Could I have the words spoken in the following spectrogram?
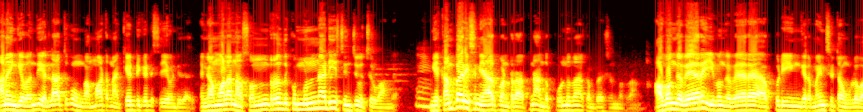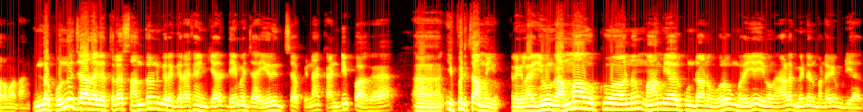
ஆனா இங்க வந்து எல்லாத்துக்கும் உங்க அம்மாட்ட நான் கேட்டு கேட்டு செய்ய வேண்டியதா இருக்கு. எங்க அம்மாலாம் நான் சொல்றதுக்கு முன்னாடியே செஞ்சு வச்சிருவாங்க. இங்க கம்பாரிசன் யார் பண்றா அப்படின்னா அந்த பொண்ணு தான் கம்பாரிசன் பண்றாங்க. அவங்க வேற இவங்க வேற அப்படிங்கிற மைண்ட் செட் அவங்களுக்குள்ள வரமாட்டாங்க. இந்த பொண்ணு ஜாதகத்துல சந்திரன்கிற கிரகம் எங்கேயாவது டேமேஜ் ஆகி இருந்துச்சு அப்படின்னா கண்டிப்பாக இப்படித்தான் அமையும் இல்லைங்களா? இவங்க அம்மாவுக்கான மாமியாருக்கு உண்டான உறவு முறையை இவங்களால மெயின்டைன் பண்ணவே முடியாது.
